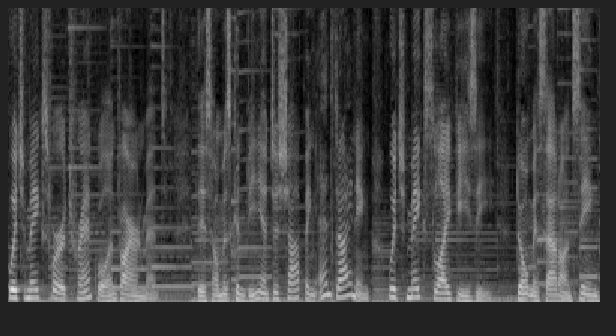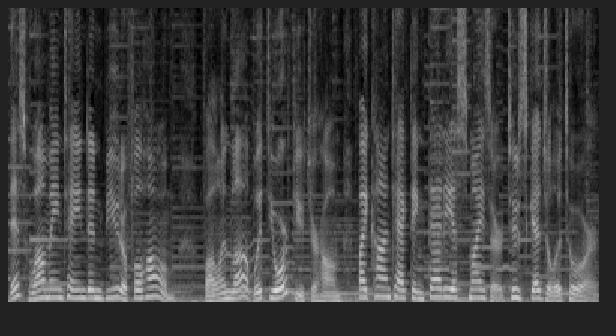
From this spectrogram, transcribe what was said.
which makes for a tranquil environment. This home is convenient to shopping and dining, which makes life easy. Don't miss out on seeing this well maintained and beautiful home. Fall in love with your future home by contacting Thaddeus Smyser to schedule a tour.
